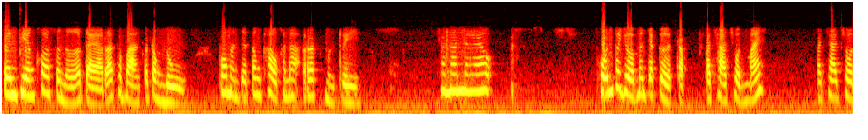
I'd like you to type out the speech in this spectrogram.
เป็นเพียงข้อเสนอแต่รัฐบาลก็ต้องดู เพราะมันจะต้องเข้าคณะรัฐมนตรี ฉะนั้นแล้ว ผลประโยชน์มันจะเกิดกับประชาชนไหม ประชาชน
